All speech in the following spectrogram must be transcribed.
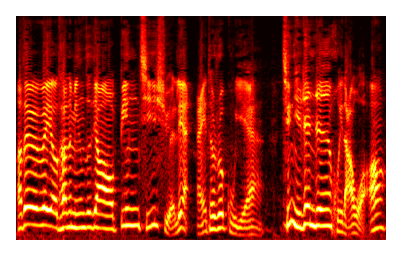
啊，这位位友，他的名字叫冰奇雪恋。哎，他说：“古爷，请你认真回答我啊！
